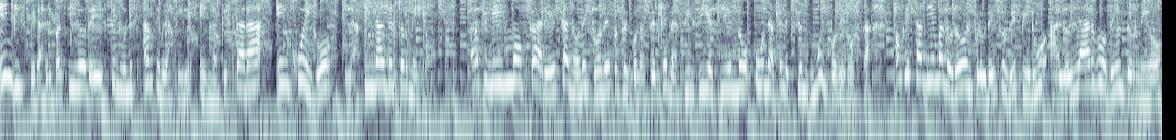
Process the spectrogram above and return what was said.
en vísperas del partido de este lunes ante Brasil en lo que estará en juego la final del torneo. Asimismo, Careca no dejó de reconocer que Brasil sigue siendo una selección muy poderosa, aunque también valoró el progreso de Perú a lo largo del torneo,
